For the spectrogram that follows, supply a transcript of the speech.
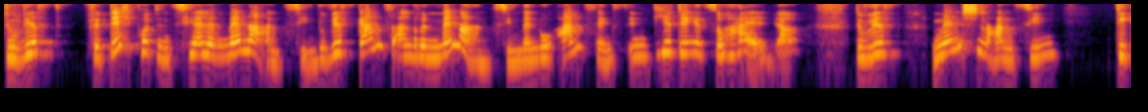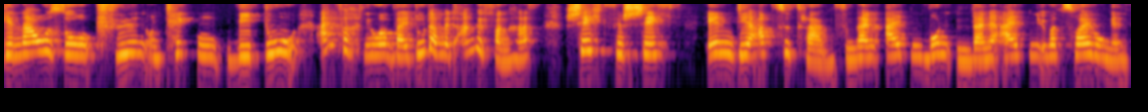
Du wirst für dich potenzielle Männer anziehen. Du wirst ganz andere Männer anziehen, wenn du anfängst, in dir Dinge zu heilen, ja. Du wirst Menschen anziehen, die genauso fühlen und ticken wie du. Einfach nur, weil du damit angefangen hast, Schicht für Schicht in dir abzutragen, von deinen alten Wunden, deine alten Überzeugungen,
